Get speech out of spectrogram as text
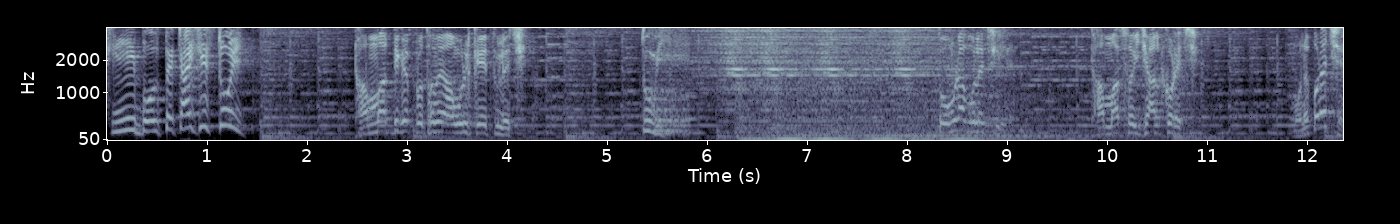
কি বলতে চাইছিস তুই? ঠাম্মার দিকে প্রথমে আঙুল কে তুলেছিল? তুমি। তোমরা বলেছিলে ঠাম্মা সই জাল করেছে। মনে পড়েছে?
